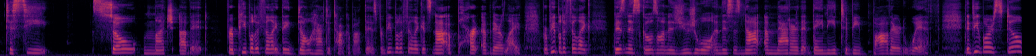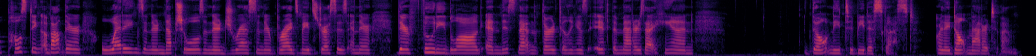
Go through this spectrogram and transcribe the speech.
to see so much of it for people to feel like they don't have to talk about this, for people to feel like it's not a part of their life, for people to feel like business goes on as usual and this is not a matter that they need to be bothered with. That people are still posting about their weddings and their nuptials and their dress and their bridesmaids' dresses and their their foodie blog and this, that, and the third feeling as if the matters at hand don't need to be discussed or they don't matter to them.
